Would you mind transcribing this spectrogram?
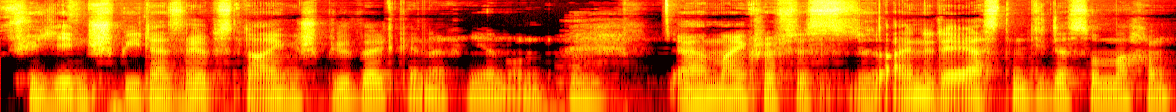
für jeden Spieler selbst eine eigene Spielwelt generieren. Und mhm. äh, Minecraft ist eine der ersten, die das so machen.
